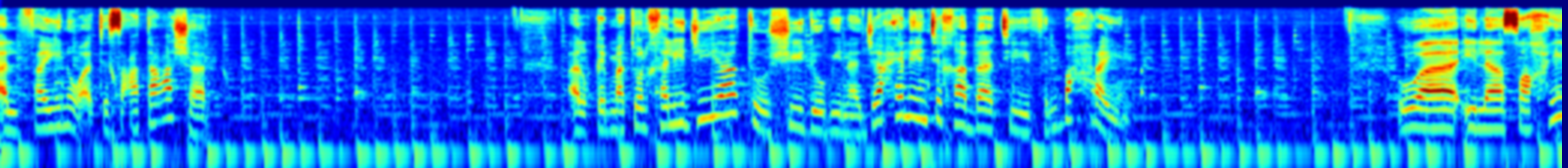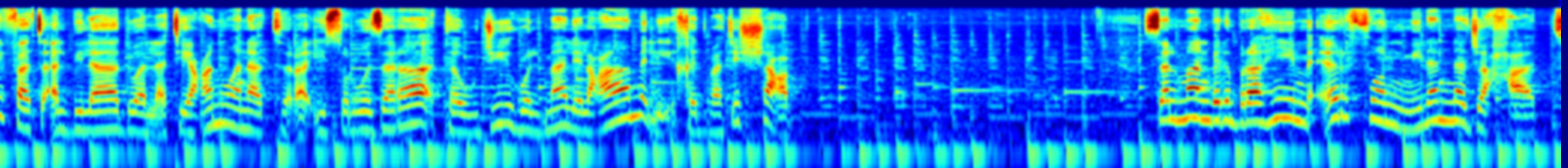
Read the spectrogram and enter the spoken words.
2019 القمة الخليجية تشيد بنجاح الانتخابات في البحرين. وإلى صحيفة البلاد والتي عنونت رئيس الوزراء توجيه المال العام لخدمة الشعب. سلمان بن إبراهيم إرث من النجاحات.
